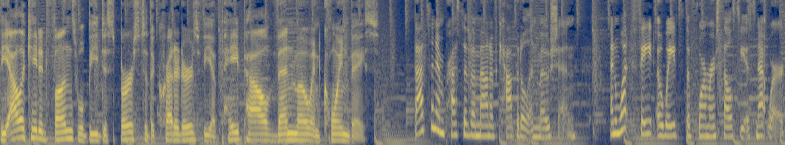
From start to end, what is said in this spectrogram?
The allocated funds will be dispersed to the creditors via PayPal, Venmo, and Coinbase. That's an impressive amount of capital in motion. And what fate awaits the former Celsius network?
